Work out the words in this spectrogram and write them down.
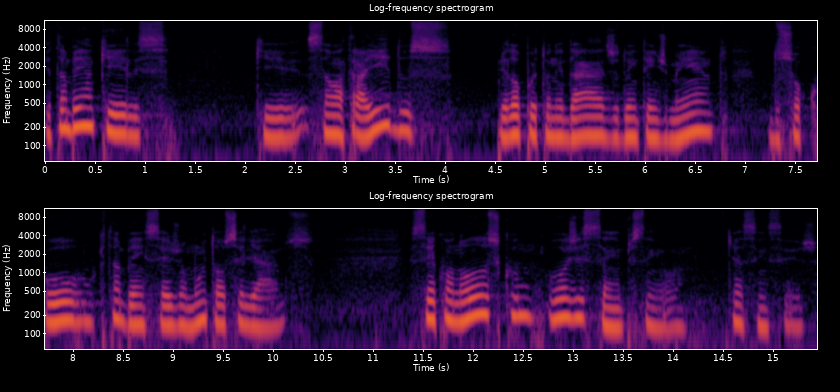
E também aqueles que são atraídos pela oportunidade do entendimento, do socorro, que também sejam muito auxiliados. Ser conosco hoje e sempre, Senhor. Que assim seja.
